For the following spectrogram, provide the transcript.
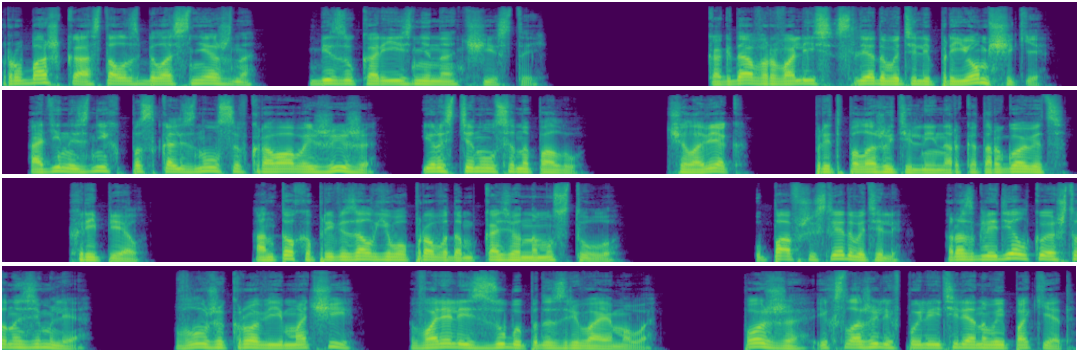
Рубашка осталась белоснежно, безукоризненно чистой. Когда ворвались следователи-приемщики, один из них поскользнулся в кровавой жиже и растянулся на полу. Человек, предположительный наркоторговец, хрипел. Антоха привязал его проводом к казенному стулу. Упавший следователь разглядел кое-что на земле. В луже крови и мочи валялись зубы подозреваемого. Позже их сложили в полиэтиленовый пакет,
